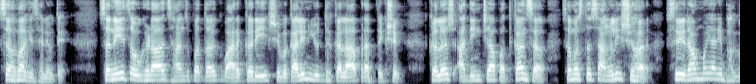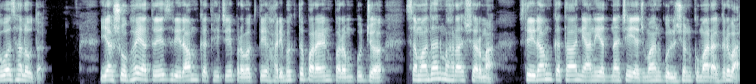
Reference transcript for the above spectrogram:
सहभागी झाले होते. सनई चौघडा झांज पथक वारकरी शिवकालीन युद्धकला प्रात्यक्षिक कलश आदींच्या पथकांसह समस्त सांगली शहर श्रीराममय आणि भगवं झालं होतं. या शोभायात्रेत श्रीराम कथेचे प्रवक्ते हरिभक्त परायण परमपूज्य समाधान महाराज शर्मा श्रीराम कथा ज्ञानयज्ञाचे यजमान गुलशन कुमार अग्रवाल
